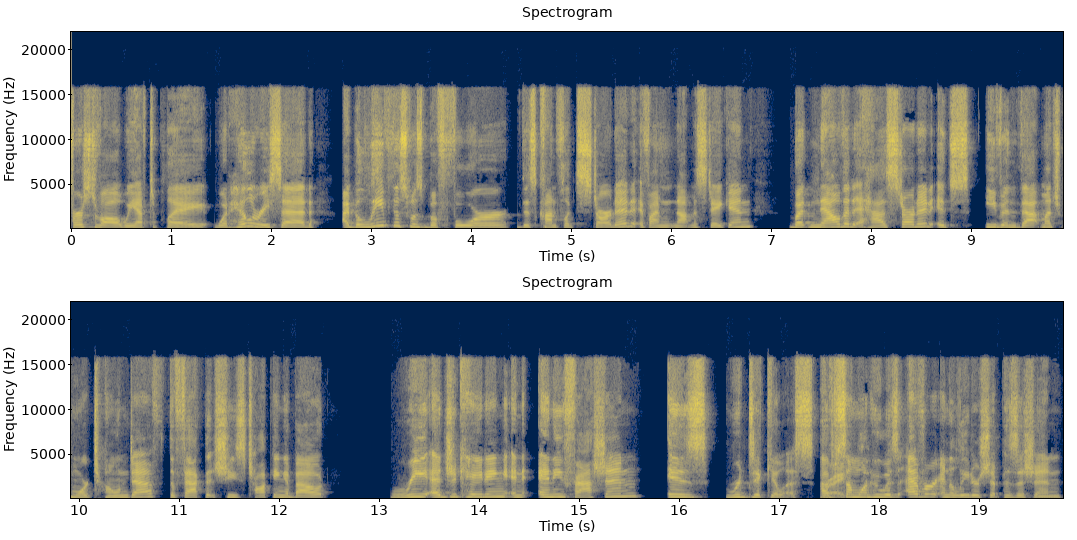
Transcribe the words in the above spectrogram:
First of all, we have to play what Hillary said. I believe this was before this conflict started, if I'm not mistaken. But now that it has started, it's even that much more tone deaf. The fact that she's talking about re educating in any fashion is ridiculous of Right. someone who was ever in a leadership position.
